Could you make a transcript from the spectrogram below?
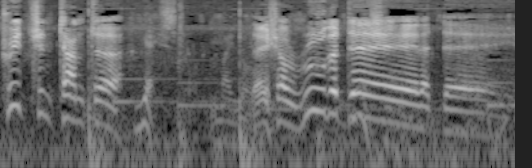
Preach in Tanta. Yes, my lord. They shall rule the day that day.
